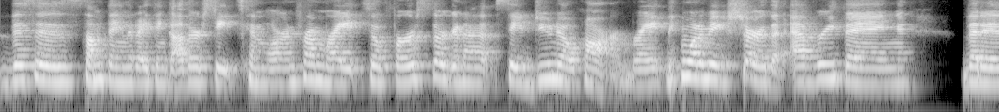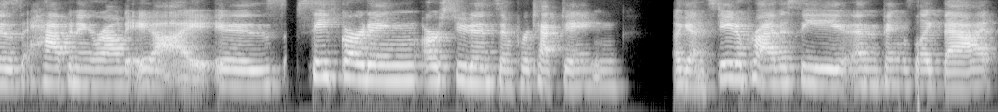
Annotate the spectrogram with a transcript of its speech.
this is something that I think other states can learn from, right? So, first, they're going to say, do no harm, right? They want to make sure that everything that is happening around AI is safeguarding our students and protecting against data privacy and things like that,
